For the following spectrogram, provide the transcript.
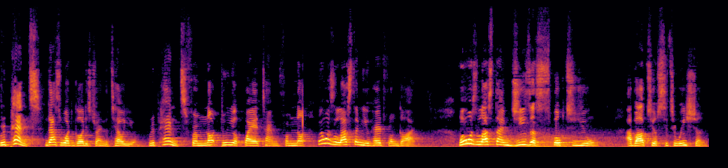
repent. That's what God is trying to tell you. Repent from not doing your quiet time. From not. When was the last time you heard from God? When was the last time Jesus spoke to you about your situation?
